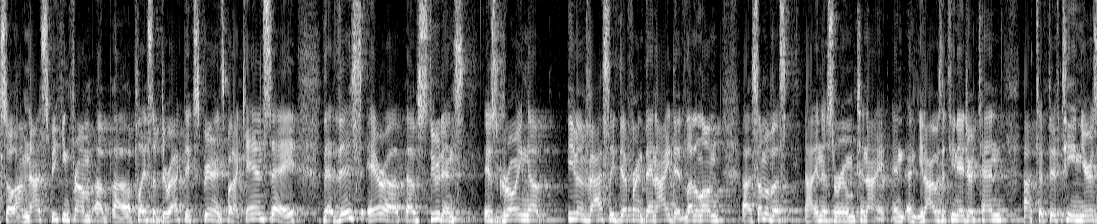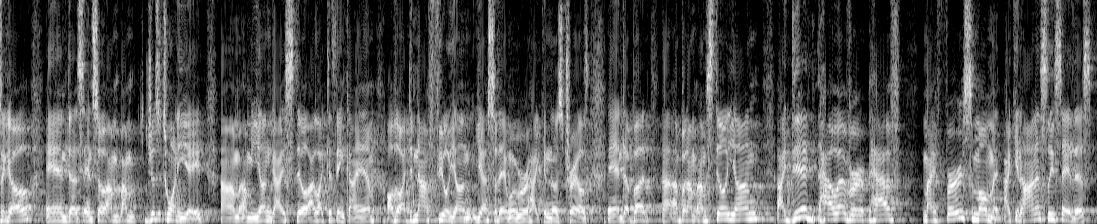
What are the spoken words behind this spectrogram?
So I'm not speaking from a, a, place of direct experience, but I can say that this era of students is growing up even vastly different than I did, let alone uh, some of us uh, in this room tonight. And, and, you know, I was a teenager 10 uh, to 15 years ago, and, uh, and so I'm, I'm just 28. Um, I'm a young guy still. I like to think I am, although I did not feel young yesterday when we were hiking those trails. And, uh, but uh, but I'm, I'm still young. I did, however, have my first moment, I can honestly say this,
